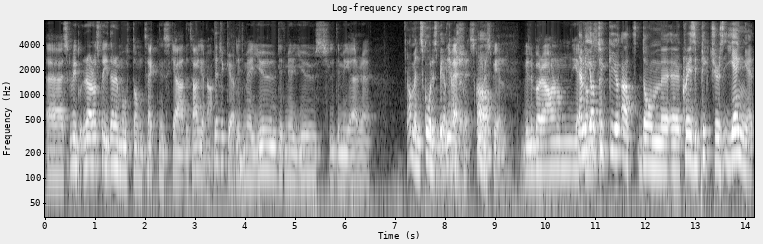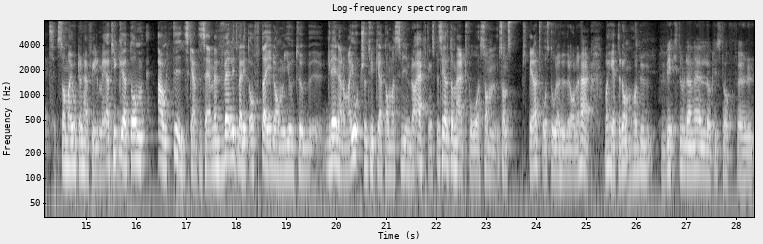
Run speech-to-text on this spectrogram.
Eh, ska vi röra oss vidare mot de tekniska detaljerna? Det tycker jag. Lite mer ljud, lite mer ljus, lite mer eh, Ja, men skådespel diverse kanske. skådespel. Vill du börja? Har du någon Nej, men jag tycker ju att de eh, Crazy Pictures-gänget som har gjort den här filmen, jag tycker att de alltid, ska jag inte säga, men väldigt, väldigt ofta i de YouTube-grejerna de har gjort så tycker jag att de har svinbra acting. Speciellt de här två som, som spelar två stora huvudroller här. Vad heter de? Har du... Victor Danell och Kristoffer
